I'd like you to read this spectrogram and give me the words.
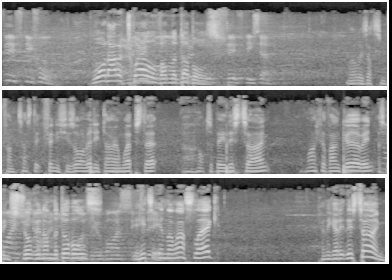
54. One out of Darren 12 on the doubles. 157. Well, he's had some fantastic finishes already, Darren Webster. Oh, not to be this time. Michael Van Gerwen has been struggling on the doubles. He hit it in the last leg. Can he get it this time?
